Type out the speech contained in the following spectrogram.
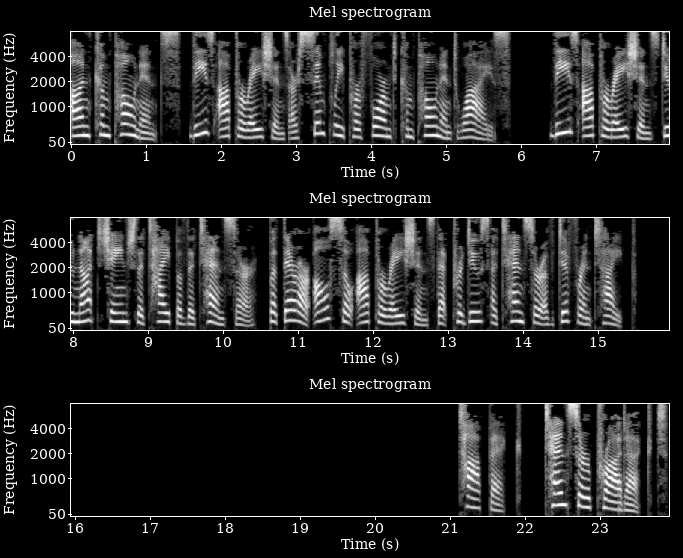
On components, these operations are simply performed component-wise. These operations do not change the type of the tensor, but there are also operations that produce a tensor of different type. Topic: Tensor product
